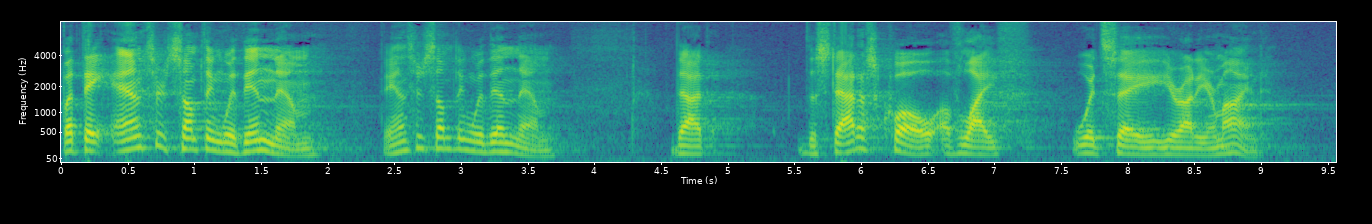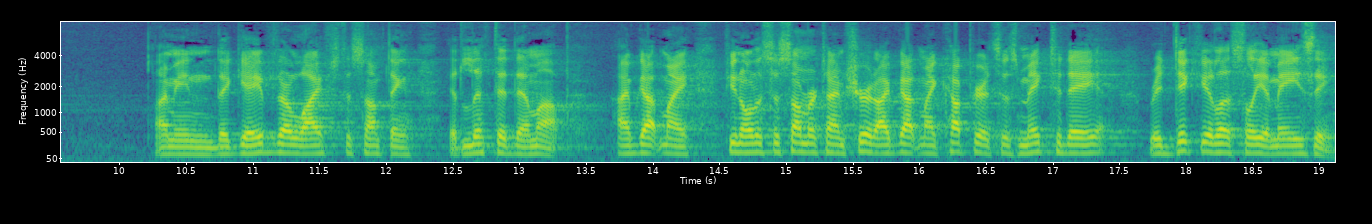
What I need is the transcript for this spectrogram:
But they answered something within them. They answered something within them that the status quo of life would say, You're out of your mind. I mean, they gave their lives to something, it lifted them up. I've got my, if you notice the summertime shirt, I've got my cup here. It says, Make today ridiculously amazing.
